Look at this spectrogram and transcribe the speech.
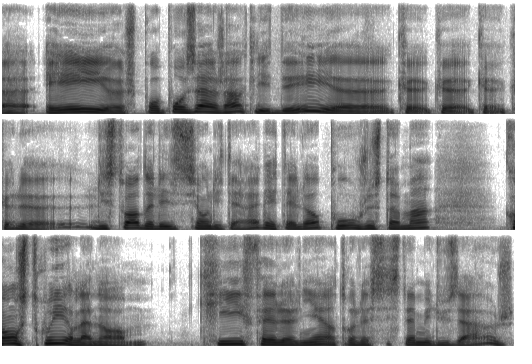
Euh, et euh, je proposais à Jacques l'idée euh, que, l'histoire de l'édition littéraire était là pour justement construire la norme qui fait le lien entre le système et l'usage.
